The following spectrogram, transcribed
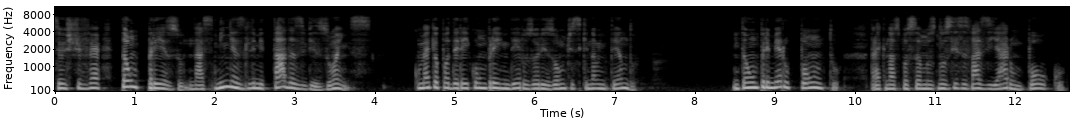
se eu estiver tão preso nas minhas limitadas visões, como é que eu poderei compreender os horizontes que não entendo? Então, um primeiro ponto para que nós possamos nos esvaziar um pouco,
